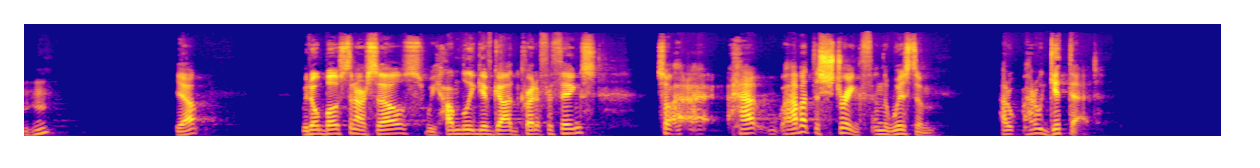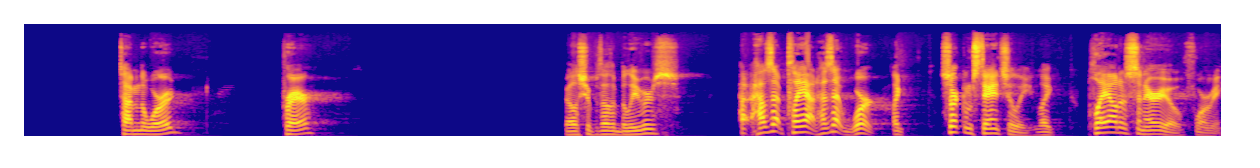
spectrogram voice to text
Mm-hmm. Yeah. We don't boast in ourselves. We humbly give God credit for things. So, how, how about the strength and the wisdom? How do, how do we get that? Time in the Word, prayer, fellowship with other believers. How, how's that play out? How's that work? Like circumstantially, like play out a scenario for me.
